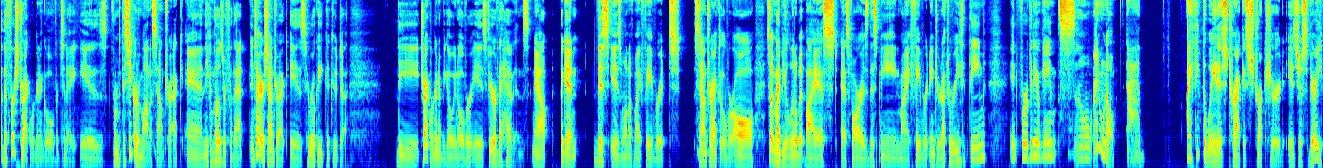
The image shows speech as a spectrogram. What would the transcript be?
the first track we're going to go over today is from the Secret of Mana soundtrack, and the composer for that entire soundtrack is Hiroki Kikuta. The track we're going to be going over is Fear of the Heavens. Now, again, this is one of my favorite soundtracks overall, so I might be a little bit biased as far as this being my favorite introductory theme for a video game. So I don't know. Uh, I think the way this track is structured is just very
